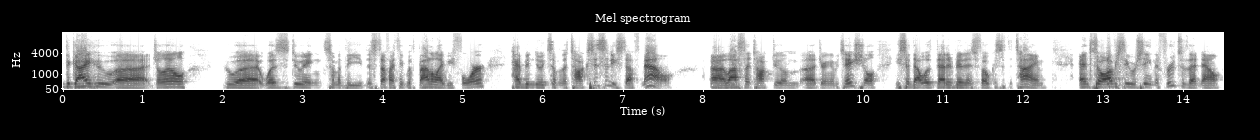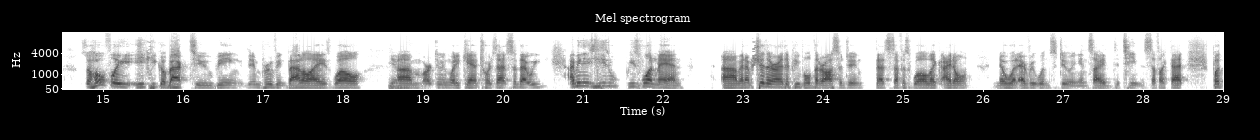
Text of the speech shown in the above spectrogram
the guy who uh, Jalil, who uh, was doing some of the the stuff I think with battle before, had been doing some of the toxicity stuff now. Uh, last I talked to him uh, during Invitational, he said that was that had been his focus at the time, and so obviously we're seeing the fruits of that now. So hopefully he could go back to being improving BattlEye as well, Yeah. um, or doing what he can towards that, so that we. I mean, he's he's, he's one man, um, and I'm sure there are other people that are also doing that stuff as well. Like I don't know what everyone's doing inside the team and stuff like that, but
